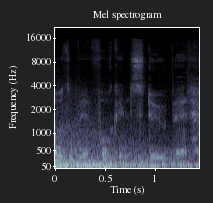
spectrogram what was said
was a bit fucking stupid.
